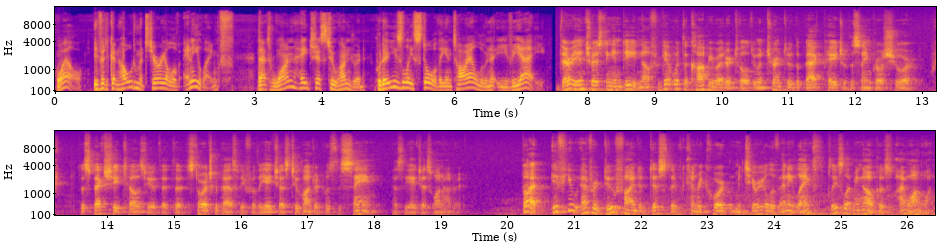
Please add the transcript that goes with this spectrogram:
Well, if it can hold material of any length, that one HS200 could easily store the entire lunar EVA. Very interesting indeed. Now forget what the copywriter told you and turn to the back page of the same brochure. The spec sheet tells you that the storage capacity for the HS200 was the same as the HS100. But if you ever do find a disk that can record material of any length, please let me know because I want one.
